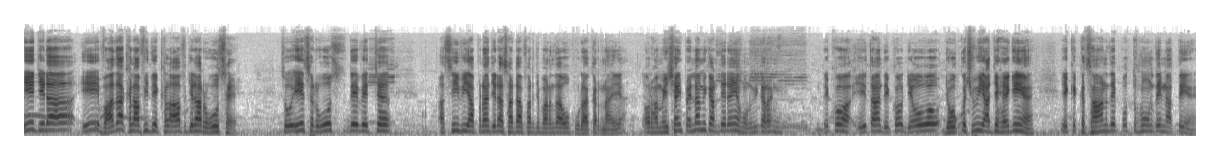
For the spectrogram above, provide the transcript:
ਇਹ ਜਿਹੜਾ, ਇਹ ਵਾਅਦਾ ਖਿਲਾਫੀ ਦੇ ਖਿਲਾਫ ਜਿਹੜਾ ਰੋਸ ਹੈ, ਸੋ ਇਸ ਰੋਸ ਦੇ ਵਿੱਚ ਅਸੀਂ ਵੀ ਆਪਣਾ ਜਿਹੜਾ ਸਾਡਾ ਫਰਜ਼ ਬਣਦਾ, ਉਹ ਪੂਰਾ ਕਰਨ ਆਏ ਆ। ਔਰ ਹਮੇਸ਼ਾ ਹੀ ਪਹਿਲਾਂ ਵੀ ਕਰਦੇ ਰਹੇ ਹਾਂ ਹੁਣ ਵੀ ਕਰਾਂਗੇ। ਦੇਖੋ, ਇਹ ਤਾਂ ਦੇਖੋ, ਜੋ ਜੋ ਕੁਝ ਵੀ ਅੱਜ ਹੈਗੇ ਆ, ਇੱਕ ਕਿਸਾਨ ਦੇ ਪੁੱਤ ਹੋਣ ਦੇ ਨਾਤੇ ਆ,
